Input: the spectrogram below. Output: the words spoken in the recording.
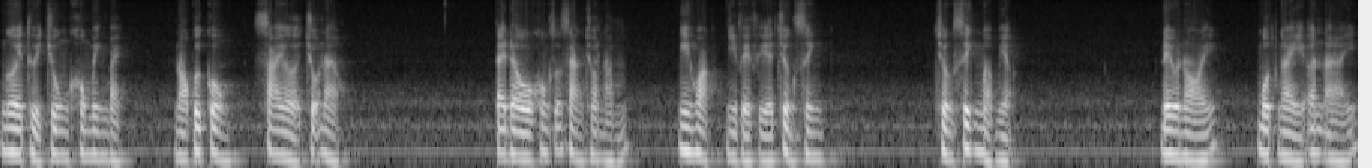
Người Thủy chung không minh bạch, Nó cuối cùng sai ở chỗ nào? Tại đầu không rõ ràng cho lắm, Nghi hoặc nhìn về phía trường sinh. Trường sinh mở miệng. Đều nói, Một ngày ân ái,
